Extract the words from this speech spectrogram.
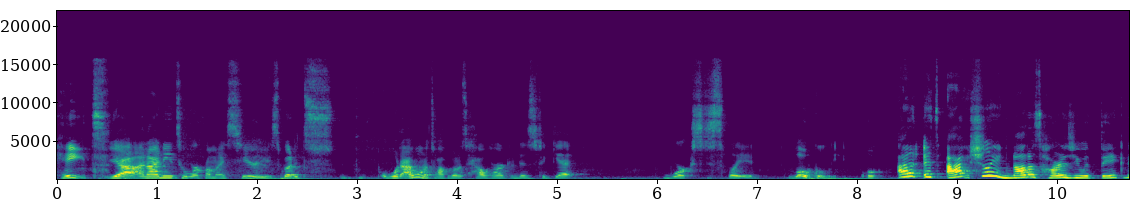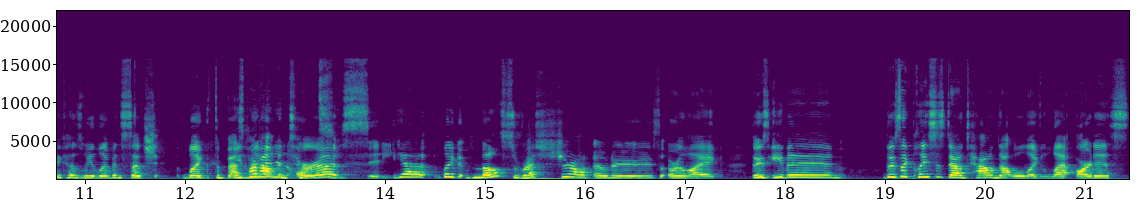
hate. yeah, and I need to work on my series. But it's what I want to talk about is how hard it is to get works displayed locally. Well, I, it's actually not as hard as you would think because we live in such like the best We part about Ventura. city. Yeah, like most restaurant owners or like there's even there's like places downtown that will like let artists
